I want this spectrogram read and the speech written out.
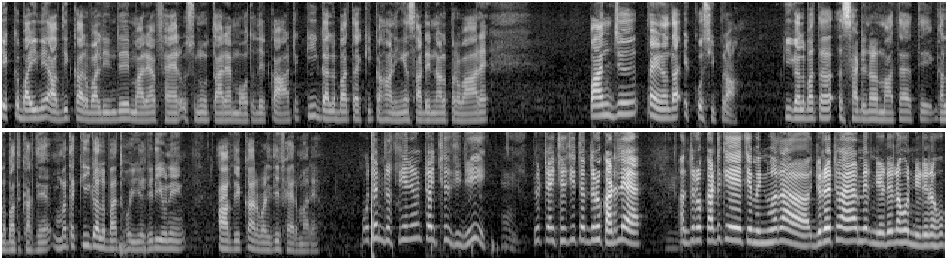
ਇੱਕ ਬਾਈ ਨੇ ਆਪਦੀ ਘਰਵਾਲੀ ਦੇ ਮਾਰਿਆ ਫੈਰ ਉਸ ਨੂੰ ਉਤਾਰਿਆ ਮੌਤ ਦੇ ਘਾਟ। ਕੀ ਗੱਲਬਾਤ ਹੈ? ਕੀ ਕਹਾਣੀ ਹੈ ਸਾਡੇ ਨਾਲ ਪਰਿਵਾਰ ਹੈ? ਪੰਜ ਭੈਣਾਂ ਦਾ ਇੱਕੋ ਸੀ ਭਰਾ। ਕੀ ਗੱਲਬਾਤ ਆ? ਸਾਡੇ ਨਾਲ ਮਾਤਾ ਹੈ ਤੇ ਗੱਲਬਾਤ ਕਰਦੇ ਆ? ਮਾਤਾ, ਕੀ ਗੱਲਬਾਤ ਹੋਈ ਹੈ ਜਿਹੜੀ ਉਹਨੇ ਆਪਦੀ ਘਰਵਾਲੀ ਦੇ ਫੈਰ ਮਾਰਿਆ? ਉਹ ਤੈਨੂੰ ਦੱਸੀ ਨੇ, ਉਹਨੂੰ ਟੈਨਸ਼ਨ ਸੀ ਜੀ। ਜੋ ਟੈਨਸ਼ਨ ਸੀ ਤਾਂ ਅੰਦਰੋਂ ਕੱਢ ਲਿਆ। ਅੰਦਰੋਂ ਕੱਢ ਕੇ ਤੇ ਮੈਨੂੰ ਆਦਾ ਜਦੋਂ ਇੱਥੇ ਆਇਆ, ਮੇਰੇ ਨੇੜੇ ਨਾ ਹੋ ਨੇੜੇ ਨਾ ਹੋ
